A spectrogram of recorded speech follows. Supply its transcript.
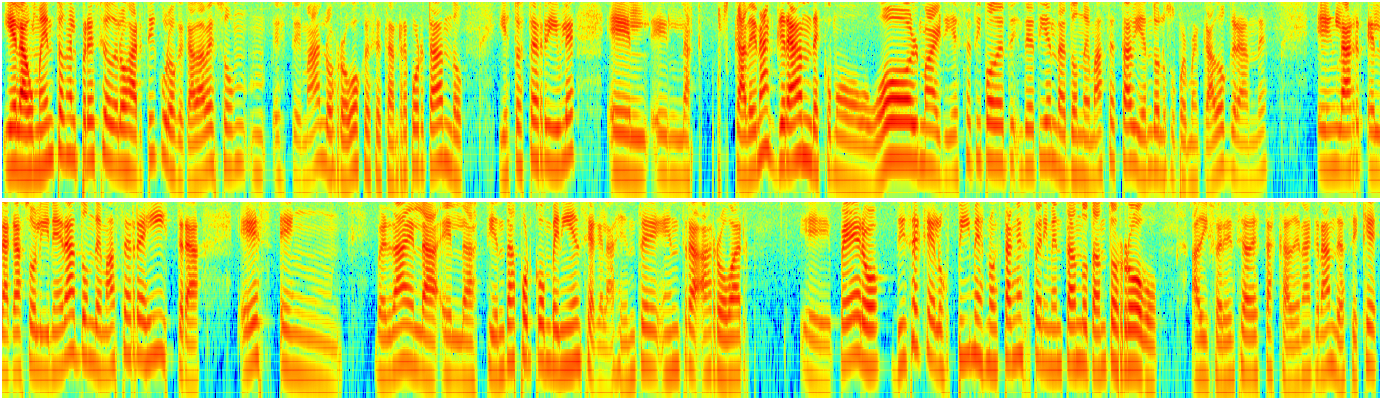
y el aumento en el precio de los artículos, que cada vez son mm, este, más los robos que se están reportando. Y esto es terrible. El, las cadenas grandes como Walmart y ese tipo de, de, tiendas donde más se está viendo, los supermercados grandes, en, la, en las gasolineras donde más se registra es en, ¿verdad? En, la, en las tiendas por conveniencia que la gente entra a robar eh, pero dice que los pymes no están experimentando tanto robo a diferencia de estas cadenas grandes. Así que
